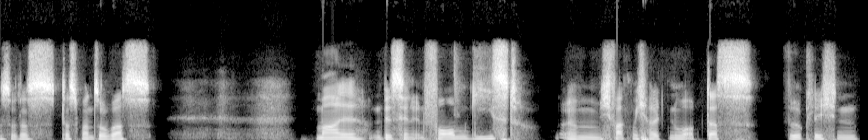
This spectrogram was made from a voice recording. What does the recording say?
Also, dass, dass man sowas mal ein bisschen in Form gießt. Ähm, ich frage mich halt nur, ob das wirklich ein,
